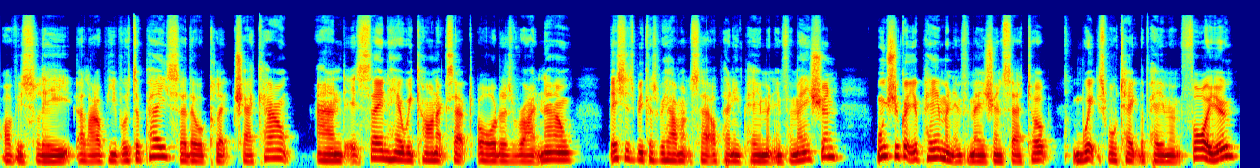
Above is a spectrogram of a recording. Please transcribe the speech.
obviously allow people to pay. So they will click checkout and it's saying here we can't accept orders right now. This is because we haven't set up any payment information. Once you've got your payment information set up, Wix will take the payment for you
